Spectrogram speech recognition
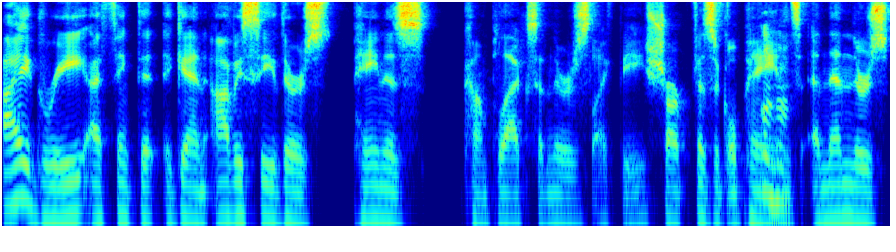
I agree. I think that again, obviously there's pain is complex and there's like the sharp physical mm-hmm. pains and then there's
